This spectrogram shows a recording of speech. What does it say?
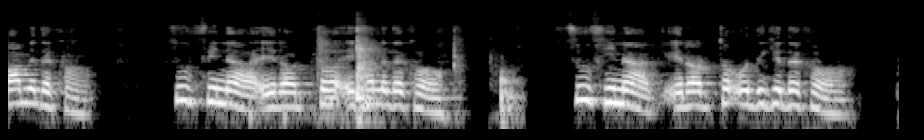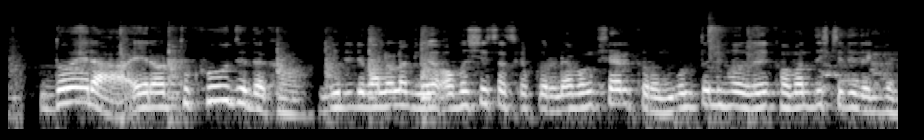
বামে দেখো সুফিনা এর অর্থ এখানে দেখো সুফিনাক, এর অর্থ ওদিকে দেখো। দোয়েরা, এর অর্থ খুঁজে দেখো। ভিডিওটি ভালো লাগলে অবশ্যই সাবস্ক্রাইব করুন এবং শেয়ার করুন। বুলতুল হলে ক্ষমার দৃষ্টিতে দেখবেন।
